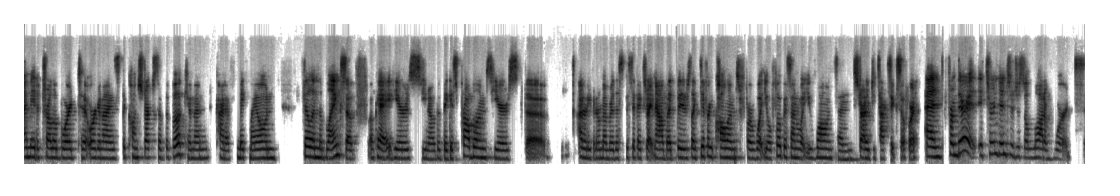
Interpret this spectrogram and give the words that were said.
I made a Trello board to organize the constructs of the book and then kind of make my own fill in the blanks of okay here's you know the biggest problems here's the I don't even remember the specifics right now, but there's like different columns for what you'll focus on, what you won't, and strategy tactics, so forth. And from there, it, it turned into just a lot of words.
